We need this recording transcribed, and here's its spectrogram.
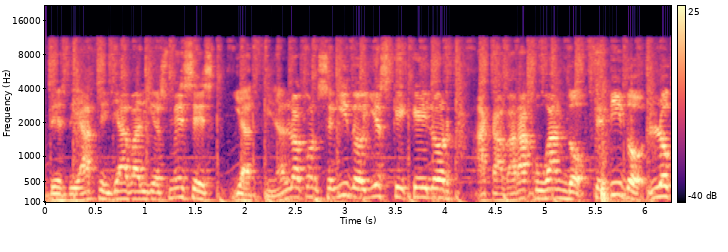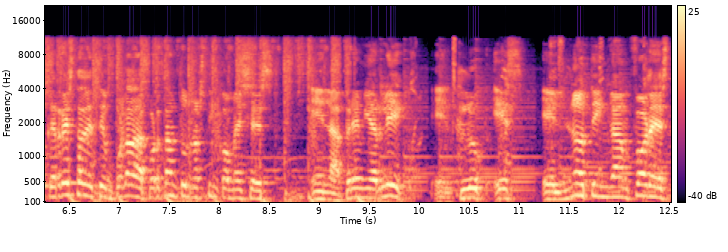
desde hace ya varios meses y al final lo ha conseguido y es que Keylor acabará jugando cedido lo que resta de temporada por tanto unos 5 meses en la Premier League. El club es el Nottingham Forest.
